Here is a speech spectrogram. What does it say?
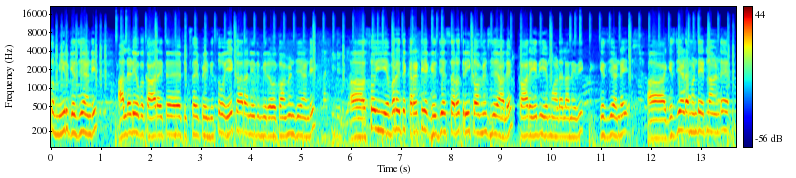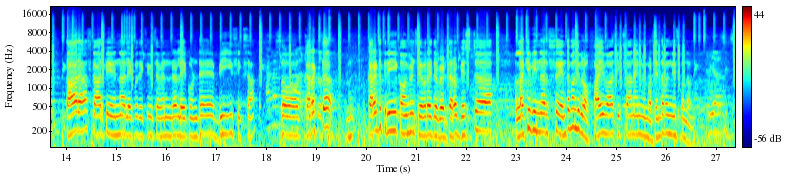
సో మీరు గెస్ చేయండి. ఆల్రెడీ ఒక కార్ అయితే ఫిక్స్ అయిపోయింది. సో ఏ కార్ అనేది మీరు కామెంట్ చేయండి. సో ఈ ఎవరైతే కరెక్ట్గా గెస్ చేస్తారో త్రీ కామెంట్స్ చేయాలి. కార్ ఏది ఏ మోడల్ అనేది గెస్ చేయండి. గెస్ చేయడం అంటే ఎట్లా అంటే తారా స్కార్పియో ఎన్నా లేకపోతే ఎక్స్యూ సెవెన్ హండ్రెడ్ లేకుంటే బిఈ సిక్సా so correct correct three comments ఎవరైతే పెడతారో బెస్ట్ లక్కీ విన్నర్స్ ఎంతమంది bro five six nine members ఎంతమంది తీసుకుందాం? Three or six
